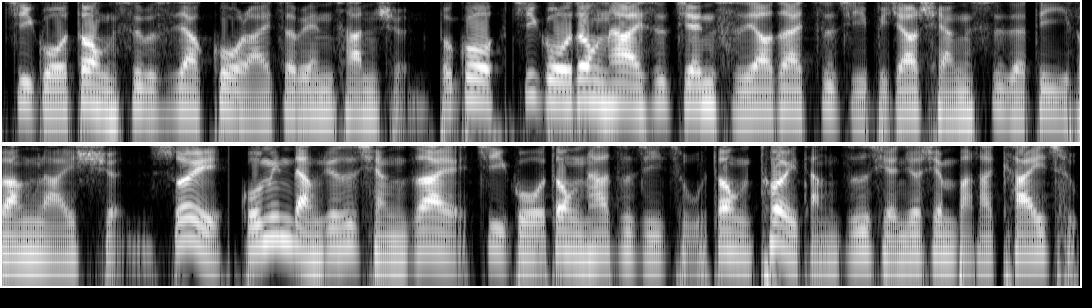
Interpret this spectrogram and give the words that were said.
纪国栋是不是要过来这边参选？不过纪国栋他还是坚持要在自己比较强势的的地方来选，所以国民党就是抢在纪国栋他自己主动退党之前，就先把他开除。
